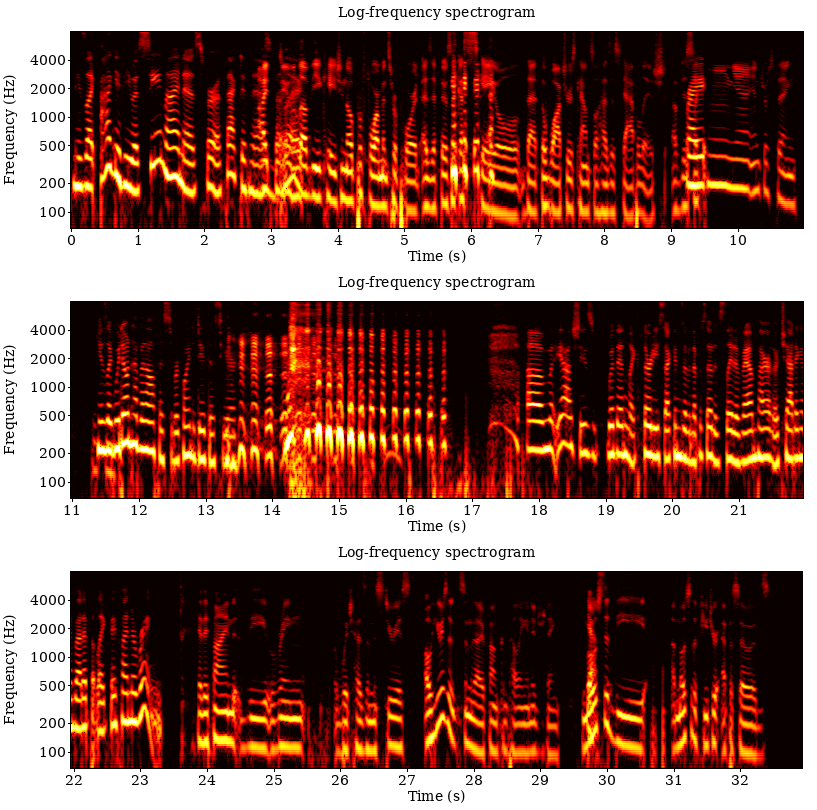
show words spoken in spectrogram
And He's like, I give you a C minus for effectiveness. I do like, love the occasional performance report as if there's like a scale that the Watchers Council has established of just Right. like, "Hmm, yeah, interesting. He's like, we don't have an office, so we're going to do this here. um, yeah, she's within like 30 seconds of an episode is Slate a vampire. They're chatting about it, but like they find a ring. Yeah, they find the ring, f- which has a mysterious. Oh, here's a, something that I found compelling and interesting. Most Yes. of the uh, most of the future episodes,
